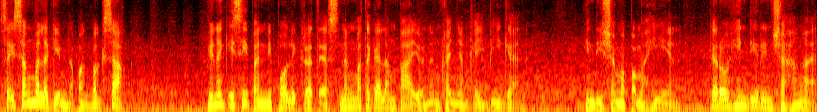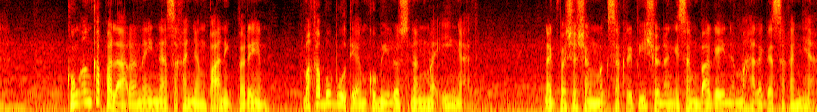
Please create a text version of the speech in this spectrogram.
sa isang malagim na pagbagsak. Pinag-isipan ni Polycrates ng matagal ang payo ng kanyang kaibigan. Hindi siya mapamahiin pero hindi rin siya hangal. Kung ang kapalaran ay nasa kanyang panig pa rin, makabubuti ang kumilos ng maingat. Nagpa siya siyang magsakripisyo ng isang bagay na mahalaga sa kanya.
